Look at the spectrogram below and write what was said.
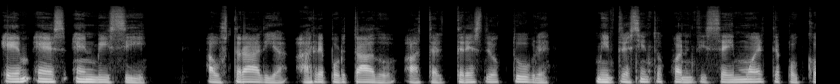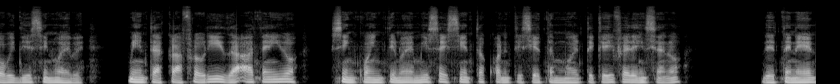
MSNBC Australia ha reportado hasta el 3 de octubre 1.346 muertes por COVID-19, mientras que la Florida ha tenido 59.647 muertes. Qué diferencia, ¿no? De tener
